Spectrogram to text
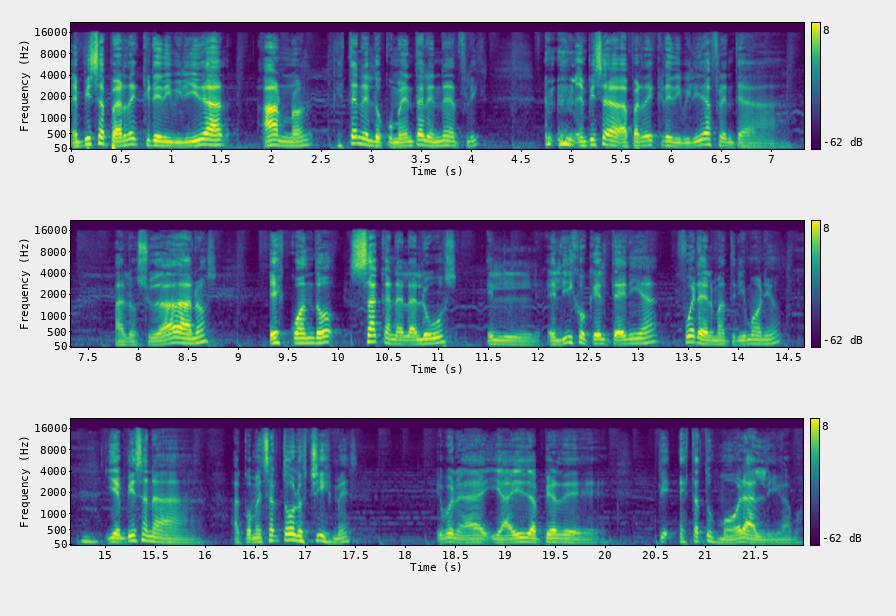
empieza a perder credibilidad Arnold, que está en el documental en Netflix, empieza a perder credibilidad frente a, a, los ciudadanos, es cuando sacan a la luz el, el hijo que él tenía fuera del matrimonio y empiezan a, a comenzar todos los chismes. Y bueno, y ahí ya pierde estatus moral, digamos.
